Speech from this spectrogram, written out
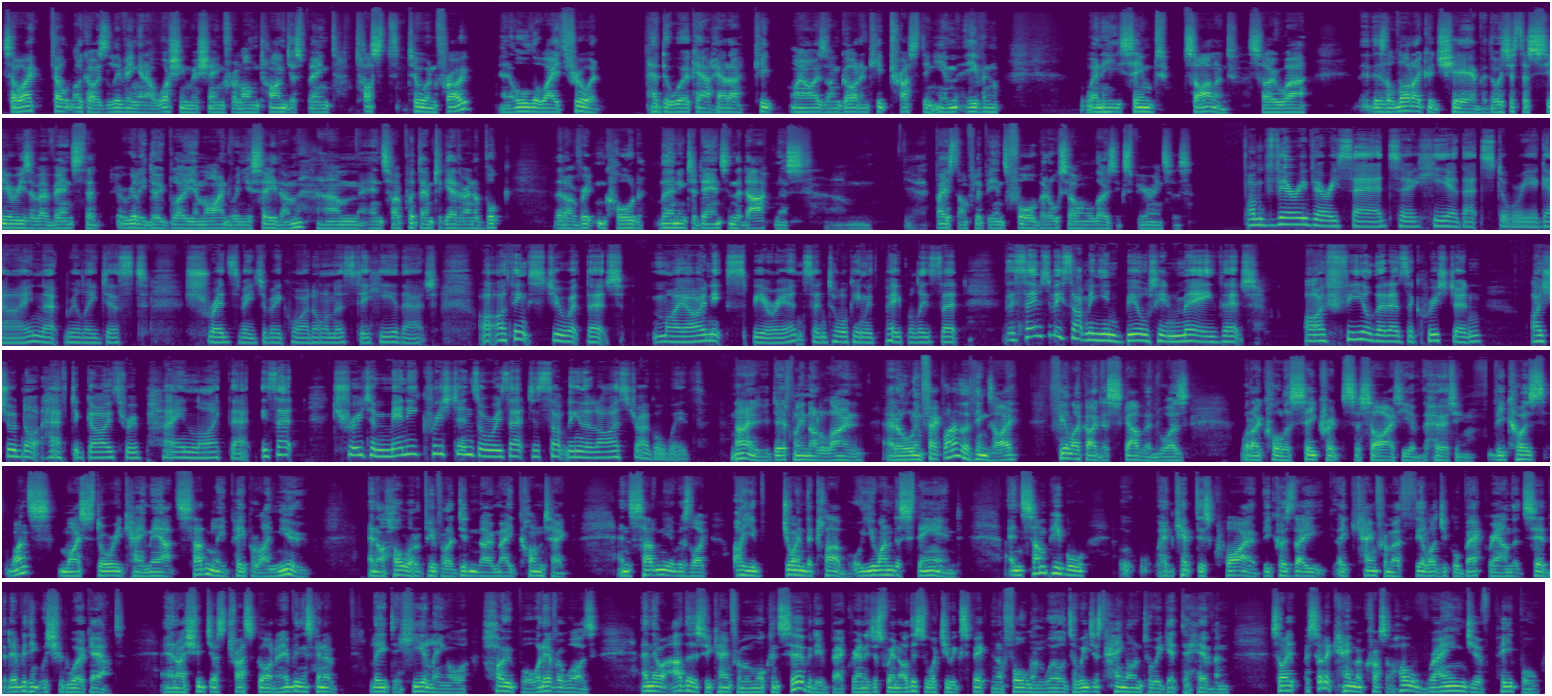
So I felt like I was living in a washing machine for a long time, just being t- tossed to and fro and all the way through it had to work out how to keep my eyes on God and keep trusting Him even when He seemed silent. So uh, there's a lot I could share, but there was just a series of events that really do blow your mind when you see them. Um, and so I put them together in a book that I've written called "Learning to Dance in the Darkness." Um, yeah, based on Philippians four, but also on all those experiences. I'm very, very sad to hear that story again. That really just shreds me, to be quite honest, to hear that. I, I think, Stewart, that my own experience and talking with people is that there seems to be something inbuilt in me that I feel that as a Christian, I should not have to go through pain like that. Is that true to many Christians, or is that just something that I struggle with? No, you're definitely not alone at all. In fact, one of the things I feel like I discovered was what I call a secret society of the hurting. Because once my story came out, suddenly people I knew and a whole lot of people I didn't know made contact. And suddenly it was like, oh, you've joined the club or you understand. And some people had kept this quiet because they, they came from a theological background that said that everything should work out and I should just trust God and everything's going to lead to healing or hope or whatever it was. And there were others who came from a more conservative background and just went, Oh, this is what you expect in a fallen world. So we just hang on till we get to heaven. So I, I sort of came across a whole range of people,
